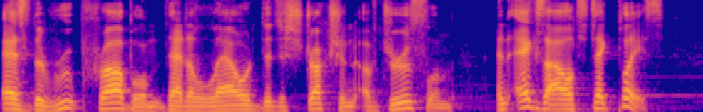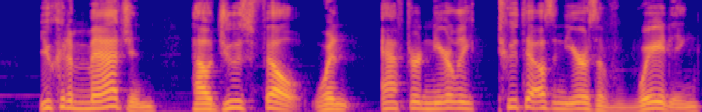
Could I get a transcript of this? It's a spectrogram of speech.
as the root problem that allowed the destruction of Jerusalem and exile to take place. You can imagine how Jews felt when, after nearly 2,000 years of waiting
